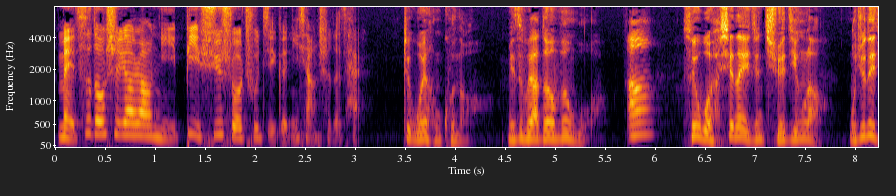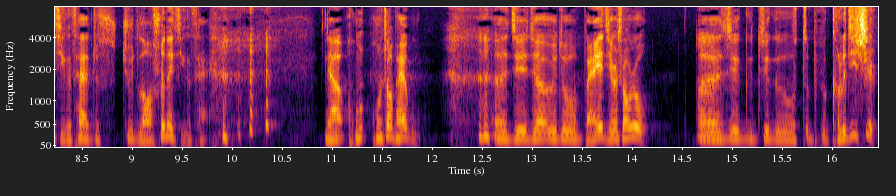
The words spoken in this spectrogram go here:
每次都是要让你必须说出几个你想吃的菜这个我也很苦恼，每次回家都要问我，啊。所以我现在已经学精了，我就那几个菜就就老说那几个菜，你看红红烧排骨，呃，这这就白节烧肉，呃，这个这个这可乐鸡翅。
